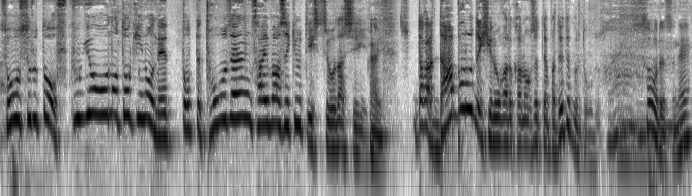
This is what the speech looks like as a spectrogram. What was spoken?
そうすると、副業の時のネットって当然サイバーセキュリティ必要だし、はい、だからダブルで広がる可能性ってやっぱ出てくるってことですか、そうですね。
